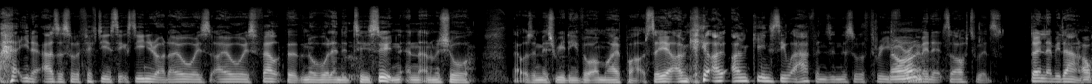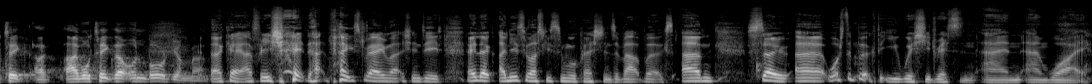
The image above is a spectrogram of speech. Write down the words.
you know, as a sort of 15, 16 year old, I always I always felt that the novel ended too soon, and, and I'm sure that was a misreading of it on my part. So yeah, I'm I'm keen to see what happens in the sort of three four right. minutes afterwards. Don't let me down. I'll take. I, I, will take that on board, young man. Okay, I appreciate that. Thanks very much indeed. Hey, look, I need to ask you some more questions about books. Um, so, uh, what's the book that you wish you'd written, and and why?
